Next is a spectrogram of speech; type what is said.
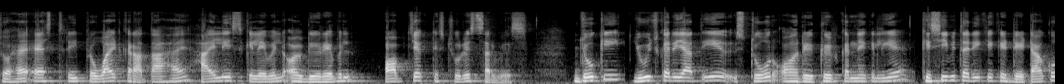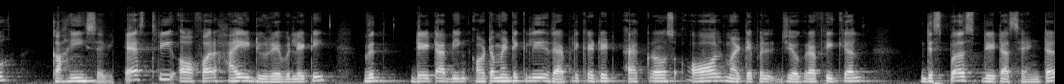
जो है S3 प्रोवाइड कराता है हाईली स्केलेबल और ड्यूरेबल ऑब्जेक्ट स्टोरेज सर्विस जो कि यूज़ करी जाती है स्टोर और रिट्रीव करने के लिए किसी भी तरीके के डेटा को कहीं से भी S3 offer high durability with data being automatically replicated across all multiple geographical disperse data center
